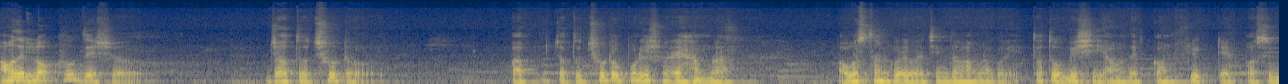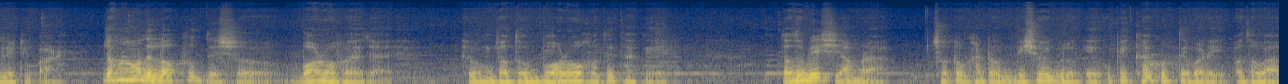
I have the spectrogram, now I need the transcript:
আমাদের লক্ষ্য উদ্দেশ্য যত ছোট বা যত ছোট পরিসরে আমরা অবস্থান করি বা চিন্তা ভাবনা করি, তত বেশি আমাদের কনফ্লিক্টের পসিবিলিটি বাড়ে। যখন আমাদের লক্ষ্য উদ্দেশ্য বড় হয়ে যায় এবং যত বড় হতে থাকে, তত বেশি আমরা ছোটোখাটো বিষয়গুলোকে উপেক্ষা করতে পারি অথবা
